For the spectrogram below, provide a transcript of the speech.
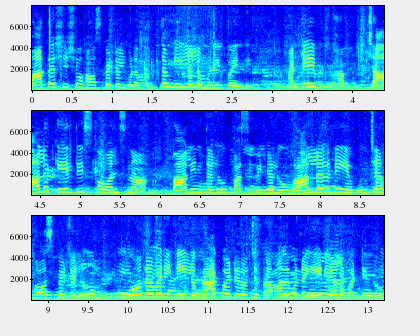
మాతా శిశు హాస్పిటల్ కూడా మొత్తం నీళ్ళలో మునిగిపోయింది. అంటే చాలా కేర్ తీసుకోవాల్సిన బాలింతలు పసిబిడ్డలు వాళ్ళని ఉంచే హాస్పిటల్ గోదావరి నీళ్ళు బ్యాక్ వాటర్ వచ్చే ప్రమాదం ఉన్న ఏరియాలో పట్టిండ్రు.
